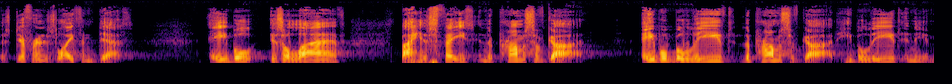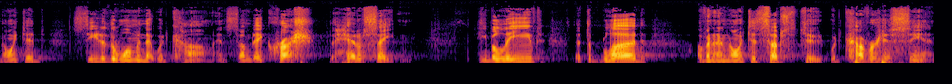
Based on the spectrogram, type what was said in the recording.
as different as life and death. Abel is alive by his faith in the promise of God. Abel believed the promise of God. He believed in the anointed seed of the woman that would come and someday crush the head of Satan. He believed that the blood of an anointed substitute would cover his sin.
